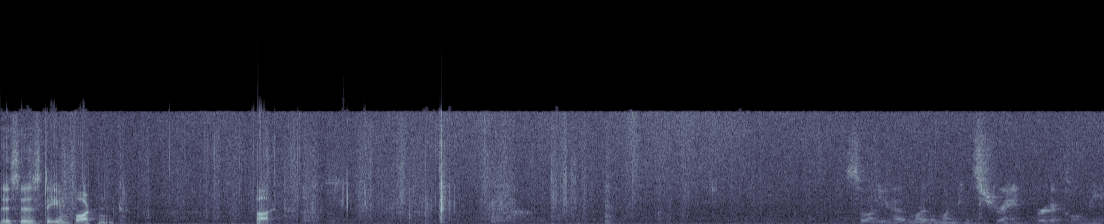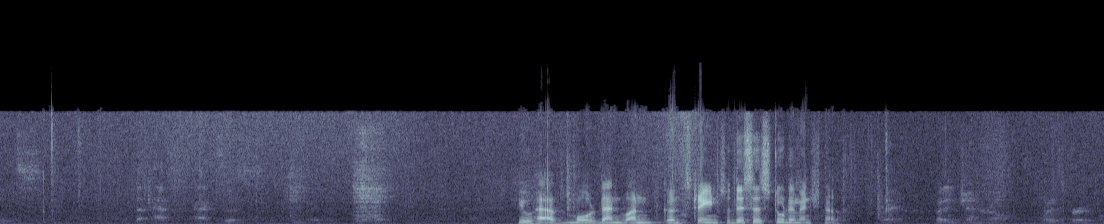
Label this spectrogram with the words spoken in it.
This is the important part. So when you have more than one constraint, vertical means the f-axis. You have more than one constraint. So this is two dimensional. Right. But in general, what is vertical?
